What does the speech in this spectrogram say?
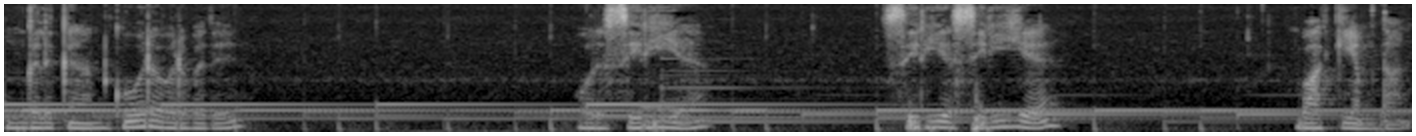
உங்களுக்கு நான் கூற வருவது ஒரு சிறிய சிறிய சிறிய வாக்கியம்தான்.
